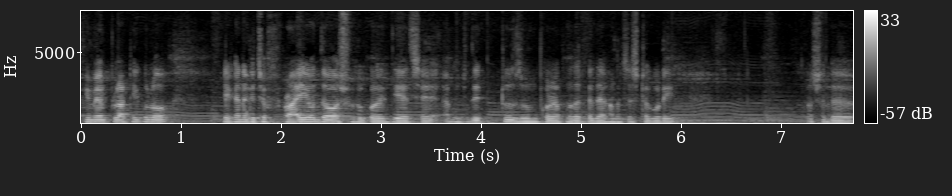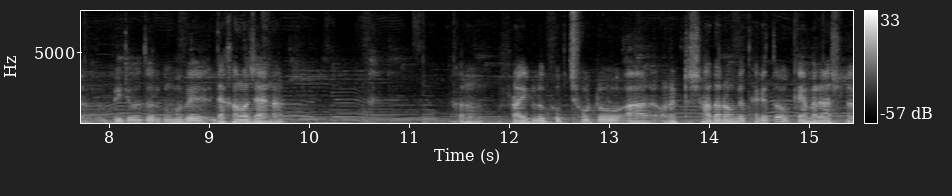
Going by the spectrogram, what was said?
ফিমেল প্লাটিগুলো এখানে কিছু ফ্রাইও দেওয়া শুরু করে দিয়েছে। আমি যদি একটু জুম করে আপনাদেরকে দেখানোর চেষ্টা করি। আসলে ভিডিও তো ওরকমভাবে দেখানো যায় না। কারণ ফ্রাইগুলো খুব ছোট আর অনেকটা সাদা রঙের থাকে তো ক্যামেরা আসলে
